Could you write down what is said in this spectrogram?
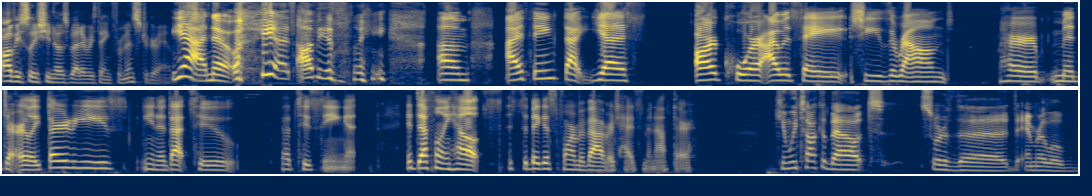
Obviously, she knows about everything from Instagram. yeah, no, yes, obviously. Um, I think that, yes, our core, I would say she's around her mid to early 30s. You know, that's who, that's who's seeing it. It definitely helps. It's the biggest form of advertisement out there. Can we talk about sort of the the Amarillo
